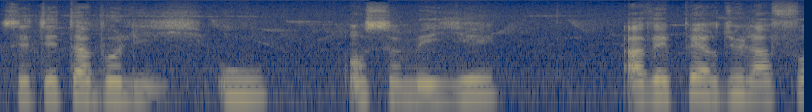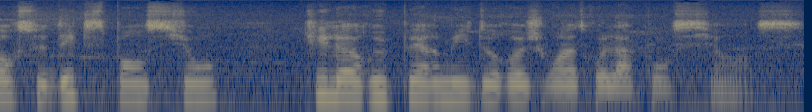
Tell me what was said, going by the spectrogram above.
s'était aboli ou, ensommeillé, avait perdu la force d'expansion qui leur eût permis de rejoindre la conscience.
